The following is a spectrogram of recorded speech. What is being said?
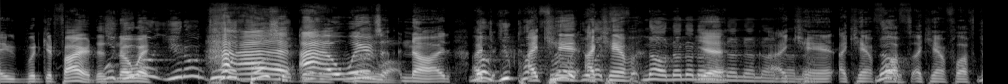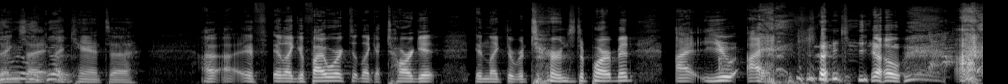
I would get fired. There's Well, no you way. Don't, you don't do like bullshit. I- very- where's very well. no? I, No, I, you cut I through can't. it. You're I like, can't. f- no, no, no, no, yeah, no, no, no, I no, no. can't. I can't No. fluff. I can't fluff You're things. really I, I good. can't. Uh, If like if I worked at like a Target in like the returns department, I you I like yo, I,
